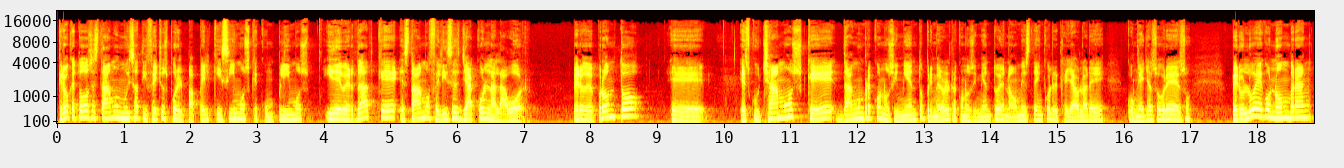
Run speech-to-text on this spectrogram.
creo que todos estábamos muy satisfechos por el papel que hicimos, que cumplimos y de verdad que estábamos felices ya con la labor. Pero de pronto eh, escuchamos que dan un reconocimiento, primero el reconocimiento de Naomi Stenkoller, que ya hablaré con ella sobre eso, pero luego nombran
